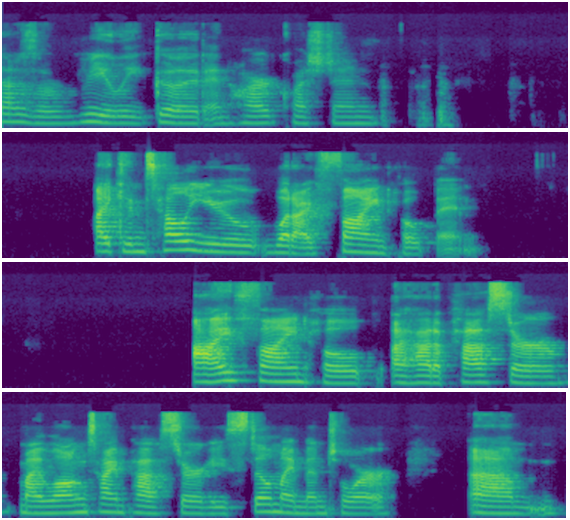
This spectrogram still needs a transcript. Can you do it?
That is a really good and hard question. I can tell you what I find hope in. I find hope. I had a pastor, my longtime pastor, he's still my mentor, um,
